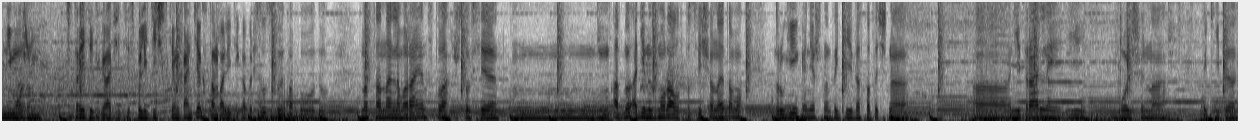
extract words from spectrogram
не можем встретить граффити с политическим контекстом. Политика присутствует по поводу национального равенства, что все один из муралов посвящен этому. Другие, конечно, такие достаточно э, нейтральные и больше на какие-то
